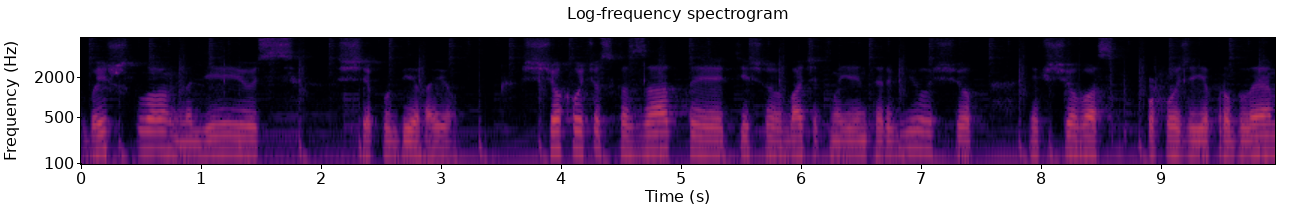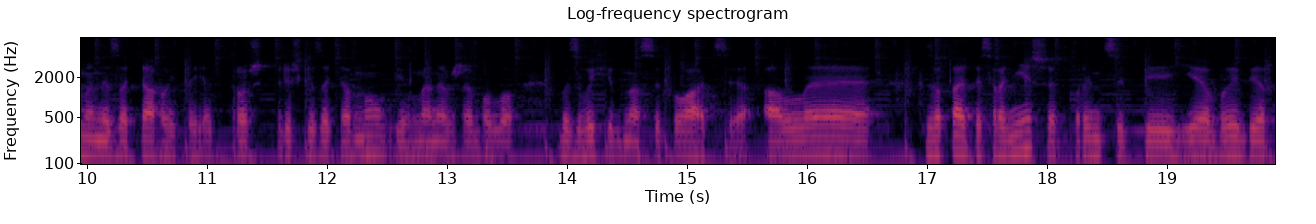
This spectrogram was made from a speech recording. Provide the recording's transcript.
вийшло. Надіюсь, ще побігаю. Що хочу сказати, ті, що бачать моє інтерв'ю, щоб якщо у вас похожі є проблеми, не затягуйте. Я трош, трішки затягнув, і в мене вже була безвихідна ситуація. Але звертайтесь раніше, в принципі, є вибір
